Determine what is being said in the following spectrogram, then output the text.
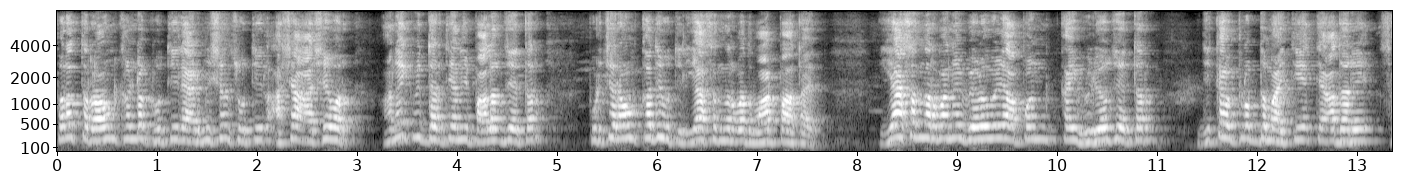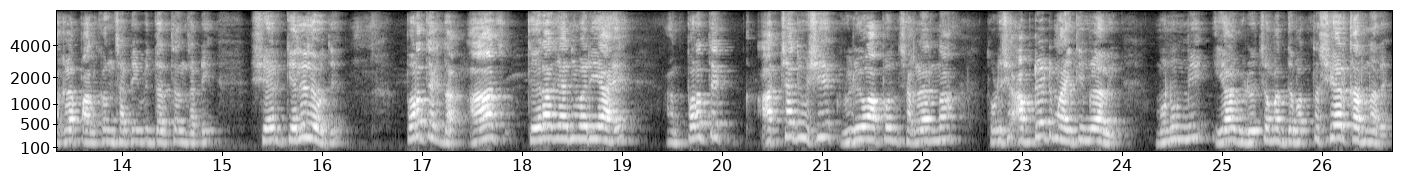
परत राऊंड कंडक्ट होतील ॲडमिशन्स होतील अशा आशेवर अनेक विद्यार्थी आणि पालक जे तर पुढचे राऊंड कधी होतील या संदर्भात वाट पाहत आहेत. या संदर्भाने वेळोवेळी आपण काही व्हिडिओ जे तर जी काय उपलब्ध माहिती आहे त्या आधारे सगळ्या पालकांसाठी विद्यार्थ्यांसाठी शेअर केलेले होते. परत एकदा आज तेरा जानेवारी आहे आणि परत एक आजच्या दिवशी एक व्हिडिओ आपण सगळ्यांना थोडीशी अपडेट माहिती मिळावी म्हणून मी या व्हिडिओच्या माध्यमातून शेअर करणार आहे.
